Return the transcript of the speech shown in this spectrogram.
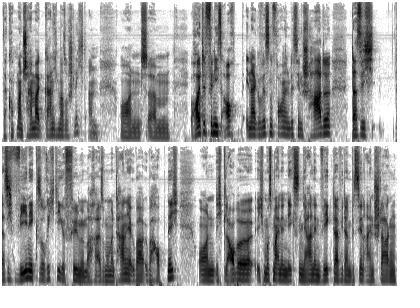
da kommt man scheinbar gar nicht mal so schlecht an. Und ähm, heute finde ich es auch in einer gewissen Form ein bisschen schade, dass ich, dass ich wenig so richtige Filme mache. Also momentan ja über, überhaupt nicht. Und ich glaube, ich muss mal in den nächsten Jahren den Weg da wieder ein bisschen einschlagen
